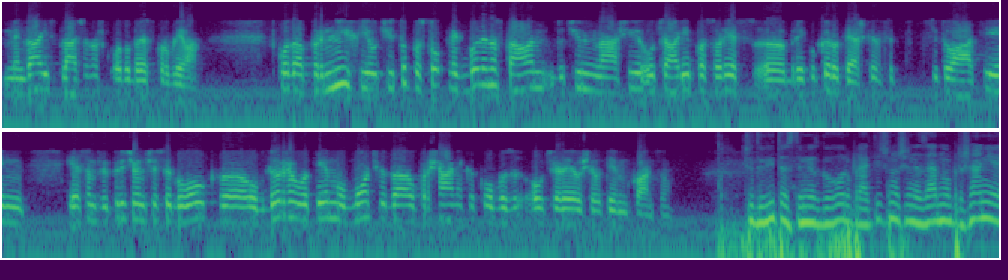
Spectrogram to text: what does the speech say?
menda izplačeno škodo brez problema. Tako da pri njih je očitno postopek bolj enostaven, dočim naši očarji pa so res, uh, rekel, kar v težkem situaciji in jaz sem pripričan, če se bo volk uh, obdržal v tem območju, da vprašanje, kako bo ovčerejo še v tem koncu. Čudovito ste mi odgovorili, praktično še na zadnje vprašanje.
